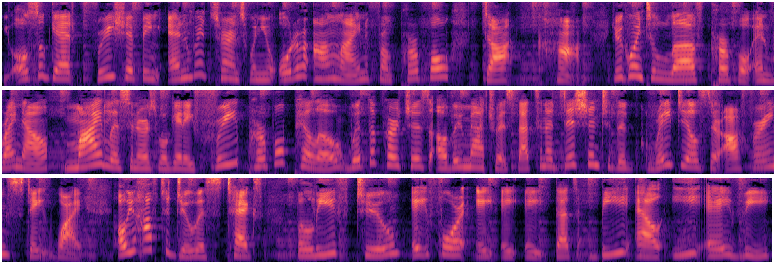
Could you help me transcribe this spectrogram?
You also get free shipping and returns when you order online from purple.com. You're going to love purple, and right now, my listeners will get a free purple pillow with the purchase of a mattress. That's in addition to the great deals they're offering statewide. All you have to do is text Bleav to 84888. That's B L E A V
